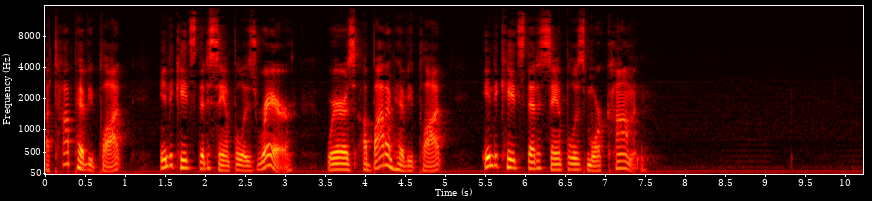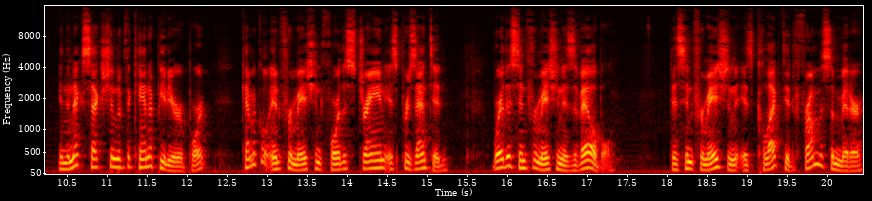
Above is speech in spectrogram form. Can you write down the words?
A top-heavy plot indicates that a sample is rare, whereas a bottom-heavy plot indicates that a sample is more common. In the next section of the Kannapedia report, Chemical information for the strain is presented where this information is available. This information is collected from the submitter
